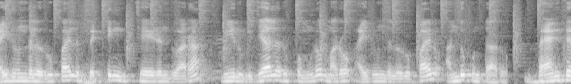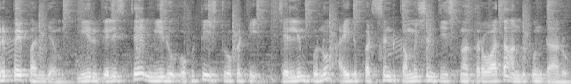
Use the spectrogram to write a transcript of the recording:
ఐదు వందల రూపాయలు బెట్టింగ్ చేయడం ద్వారా మీరు విజయాల రూపంలో మరో ఐదు వందల రూపాయలు అందుకుంటారు. బ్యాంకర్పై పందెం. మీరు గెలిస్తే మీరు ఒకటి ఇష్టు ఒకటి చెల్లింపును ఐదు పర్సెంట్ కమిషన్ తీసుకున్న తర్వాత అందుకుంటారు.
